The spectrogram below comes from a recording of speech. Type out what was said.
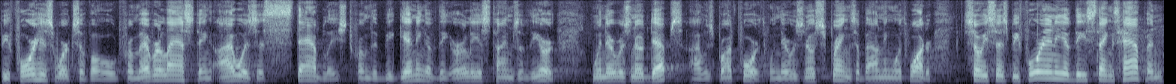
before his works of old, from everlasting, I was established from the beginning of the earliest times of the earth. When there was no depths, I was brought forth. When there was no springs abounding with water. So he says, before any of these things happened,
